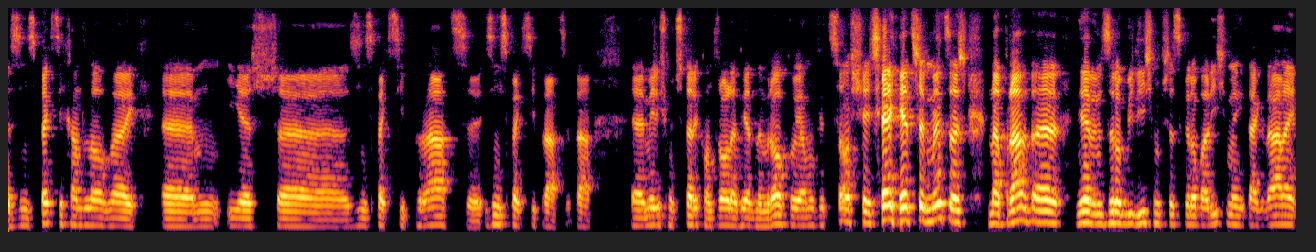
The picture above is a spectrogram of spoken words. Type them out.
z Inspekcji Handlowej i jeszcze z Inspekcji Pracy, z Inspekcji Pracy, tak. Mieliśmy cztery kontrole w jednym roku. Ja mówię, co się dzieje? Czy my coś naprawdę, nie wiem, zrobiliśmy, przeskrobaliśmy i tak dalej.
